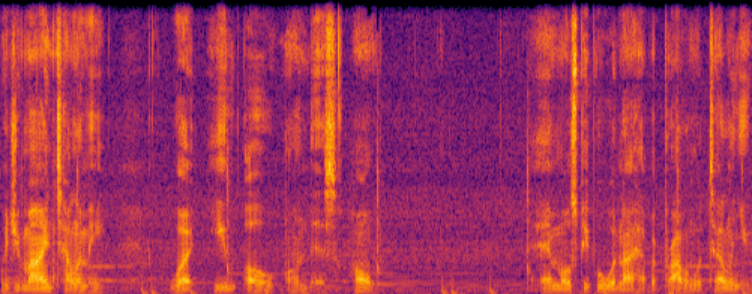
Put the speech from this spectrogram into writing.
Would you mind telling me what you owe on this home? And most people would not have a problem with telling you.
